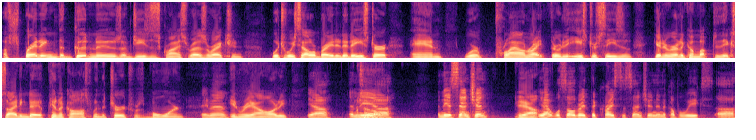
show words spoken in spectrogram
of spreading the good news of Jesus Christ's resurrection, which we celebrated at Easter, and we're plowing right through the Easter season, getting ready to come up to the exciting day of Pentecost when the church was born Amen. in reality. Yeah, and the So- uh, and the ascension. Yeah. Yeah, we'll celebrate the Christ ascension in a couple weeks. Uh,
